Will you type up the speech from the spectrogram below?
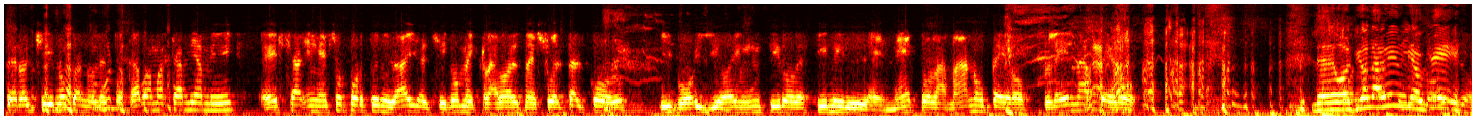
pero el chino, cuando le tocaba marcarme a mí, esa, en esa oportunidad, y el chino me clava, me suelta el codo y voy yo en un tiro de esquina y le meto la mano, pero plena, pero. ¿Le devolvió la Biblia o qué? oído,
